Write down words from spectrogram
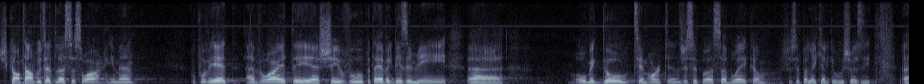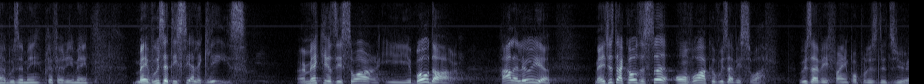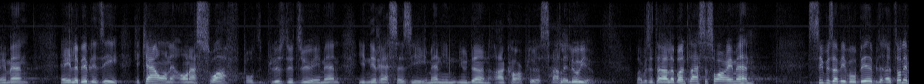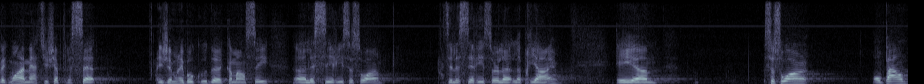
Je suis content que vous êtes là ce soir. Amen. Vous pouvez avoir été euh, chez vous, peut-être avec des amis, euh, au McDo, Tim Hortons, je ne sais pas, Subway, comme, je ne sais pas lequel que vous choisissez, euh, vous aimez, préférez, mais, mais vous êtes ici à l'église. Un mercredi soir, il est beau dehors. Hallelujah. Mais juste à cause de ça, on voit que vous avez soif. Vous avez faim pour plus de Dieu. Amen. Et la Bible dit que quand on a, soif pour plus de Dieu, Amen, il nous rassasie. Amen. Il nous donne encore plus. Alléluia. vous êtes à la bonne place ce soir. Amen. Si vous avez vos Bibles, euh, tournez avec moi à Matthieu chapitre 7. Et j'aimerais beaucoup de commencer euh, la série ce soir. C'est la série sur la, prière. Et euh, ce soir, on parle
